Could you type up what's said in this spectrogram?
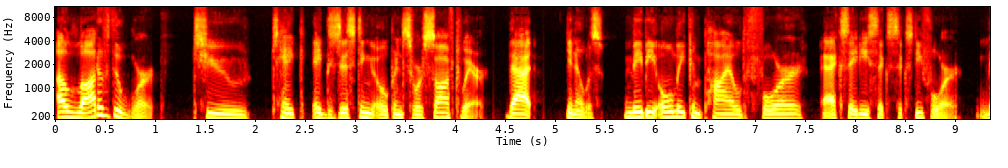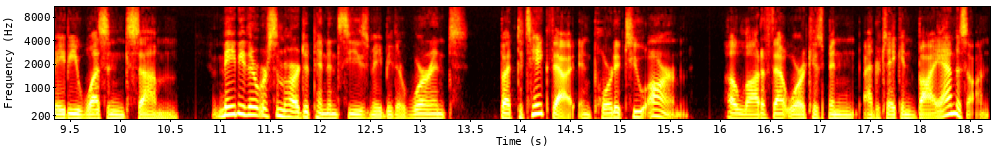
a lot of the work to take existing open source software that, you know, was maybe only compiled for x86 64, maybe wasn't, um, maybe there were some hard dependencies, maybe there weren't. But to take that and port it to ARM, a lot of that work has been undertaken by Amazon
